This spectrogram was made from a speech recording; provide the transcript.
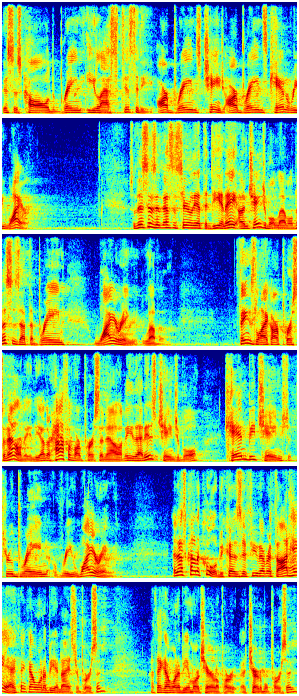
This is called brain elasticity. Our brains change, our brains can rewire. So, this isn't necessarily at the DNA unchangeable level, this is at the brain wiring level. Things like our personality, the other half of our personality that is changeable, can be changed through brain rewiring. And that's kind of cool because if you've ever thought, hey, I think I want to be a nicer person, I think I want to be a more charitable, person,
